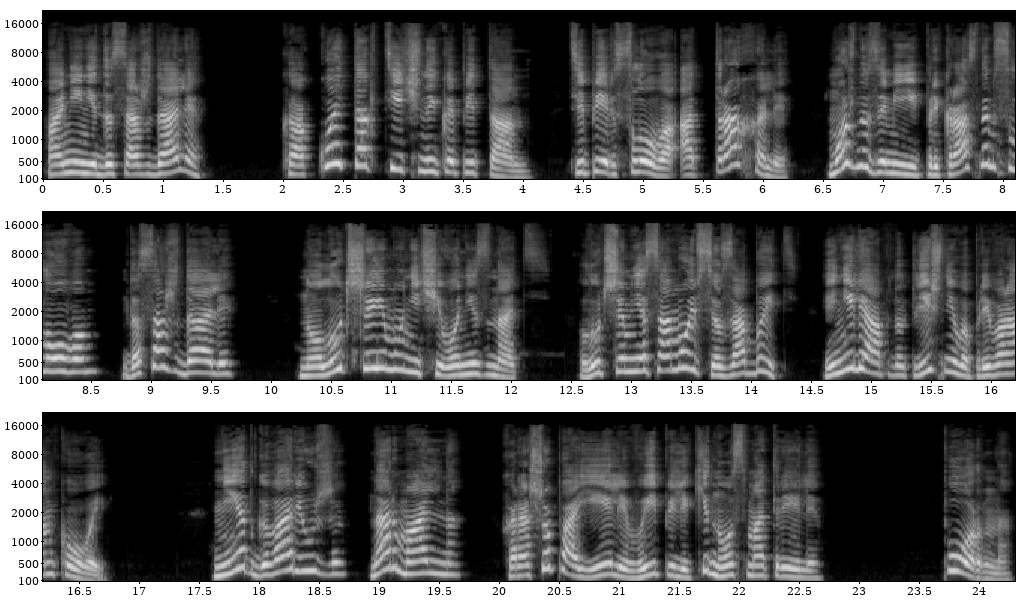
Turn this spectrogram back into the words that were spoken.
Они не досаждали? Какой тактичный капитан. Теперь слово «оттрахали» можно заменить прекрасным словом «досаждали». Но лучше ему ничего не знать. Лучше мне самой все забыть и не ляпнуть лишнего при Воронковой. Нет, говорю же, нормально. Хорошо поели, выпили, кино смотрели. Порно.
